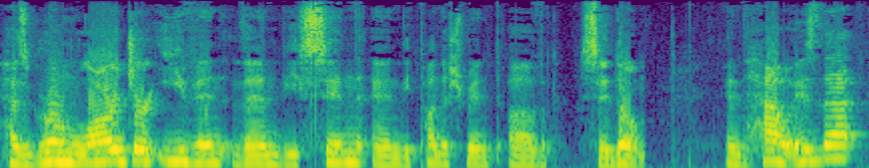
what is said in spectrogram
has grown larger even than the sin and the punishment of Sedom. And how is that?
